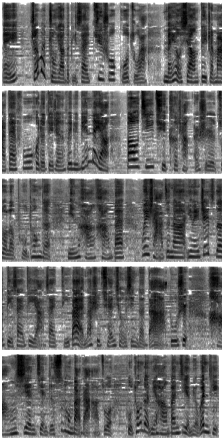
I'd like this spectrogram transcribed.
哎，这么重要的比赛，据说国足啊没有像对阵马尔代夫或者对阵菲律宾那样包机去客场，而是坐了普通的民航航班。为啥子呢？因为这次的比赛地呀在迪拜，那是全球性的大都市，航线简直四通八达啊，坐普通的民航班机也没有问题。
